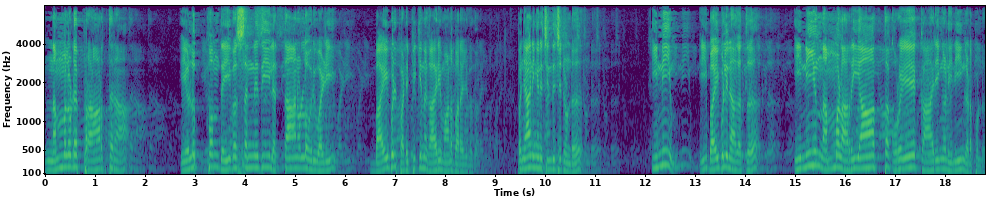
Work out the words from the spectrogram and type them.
നമ്മളുടെ പ്രാർത്ഥന എളുപ്പം ദൈവസന്നിധിയിലെത്താനുള്ള ഒരു വഴി ബൈബിൾ പഠിപ്പിക്കുന്ന കാര്യമാണ് പറയുന്നത്. അപ്പൊ ഞാൻ ഇങ്ങനെ ചിന്തിച്ചിട്ടുണ്ട്. ഇനിയും ഈ ബൈബിളിനകത്ത് ഇനിയും നമ്മൾ അറിയാത്ത കുറേ കാര്യങ്ങൾ ഇനിയും കിടപ്പുണ്ട്.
